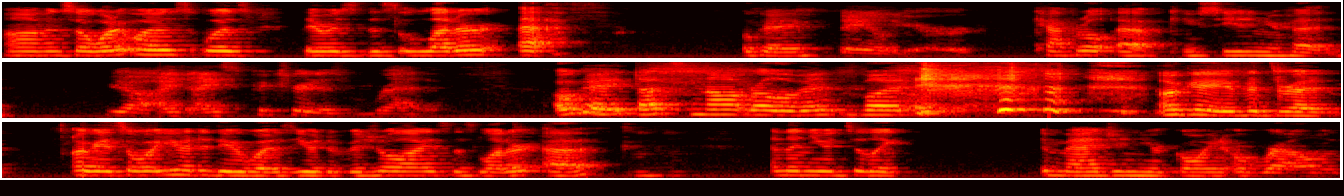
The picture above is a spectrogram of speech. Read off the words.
Um, and so what it was was there was this letter F. Okay, Failure. capital F. Can you see it in your head? Yeah, I, I picture it as red. Okay, that's not relevant, but okay, if it's red. Okay, so what you had to do was you had to visualize this letter F, Mhm. and then you had to like imagine you're going around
